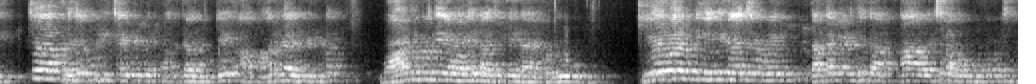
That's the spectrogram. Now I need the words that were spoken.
ఎక్కువ ప్రజలు రీచ్ అయ్యేటువంటి మార్గాలు ఉంటే ఆ మార్గాలు ఏంటంటే వాడుకునేవాడే రాజకీయ నాయకుడు. కేవలం నీ ఎన్నికలు వచ్చిన దండం పెడితే దా- ఆ వచ్చిన అవబోధం కోసం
